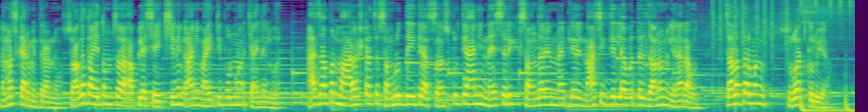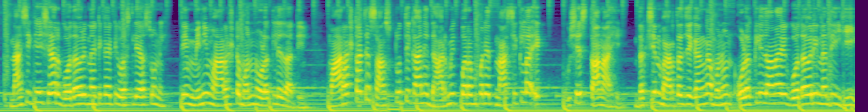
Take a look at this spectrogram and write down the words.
नमस्कार मित्रांनो स्वागत आहे तुमचं आपल्या शैक्षणिक आणि माहितीपूर्ण चॅनलवर. आज आपण महाराष्ट्राचा समृद्ध इतिहास संस्कृती आणि नैसर्गिक सौंदर्याने नटलेले नाशिक जिल्ह्याबद्दल जाणून घेणार आहोत. चला तर मग सुरुवात करूया. नाशिक हे शहर गोदावरी नदीकाठी वसले असून ते मिनी महाराष्ट्र म्हणून ओळखले जाते. महाराष्ट्राच्या सांस्कृतिक आणि धार्मिक परंपरेत नाशिकला एक विशेष स्थान आहे. दक्षिण भारताची गंगा म्हणून ओळखली जाणारी गोदावरी नदी ही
